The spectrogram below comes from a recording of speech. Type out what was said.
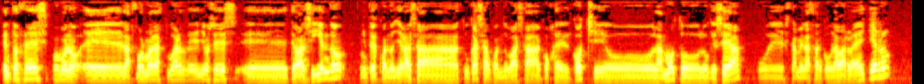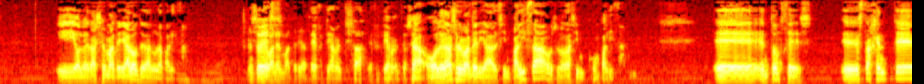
Entonces, pues bueno, eh, la forma de actuar de ellos es, eh, te van siguiendo, entonces cuando llegas a tu casa, cuando vas a coger el coche o la moto o lo que sea, pues te amenazan con una barra de hierro y o le das el material o te dan una paliza. Entonces, llevan el material. Efectivamente, efectivamente. O sea, o le das el material sin paliza o se lo das sin- con paliza. Eh, entonces, eh, esta gente,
